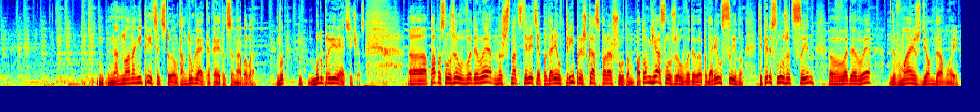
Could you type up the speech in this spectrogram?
Но она не 30 стоила, там другая какая-то цена была. Вот буду проверять сейчас. Э, папа служил в ВДВ, на 16-летие подарил три прыжка с парашютом. Потом я служил в ВДВ, подарил сыну. Теперь служит сын в ВДВ, в мае ждем домой.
